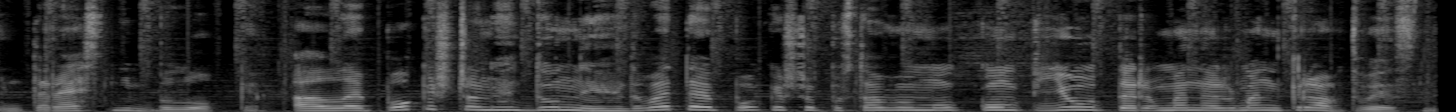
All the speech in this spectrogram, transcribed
інтересні блоки. Але поки що не до них. Давайте поки що поставимо комп'ютер. У мене ж Майнкрафт висне.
